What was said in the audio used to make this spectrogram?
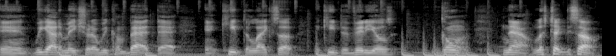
and we got to make sure that we combat that and keep the likes up and keep the videos going. Now, let's check this out.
